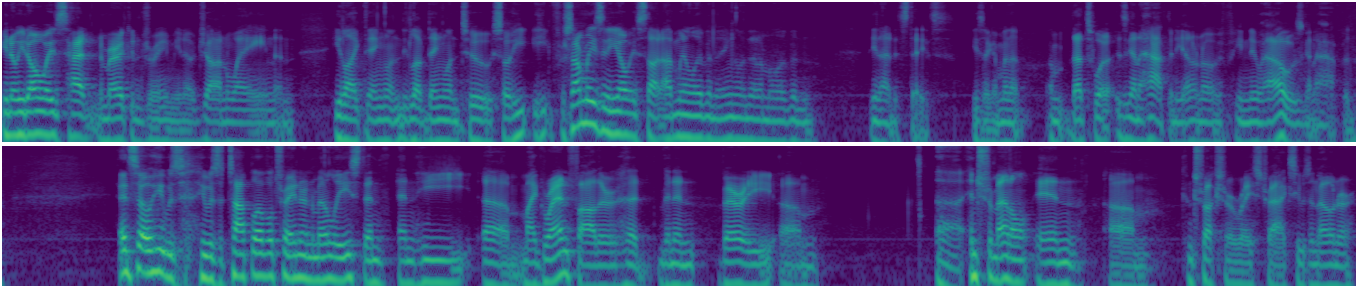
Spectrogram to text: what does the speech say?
you know, he'd always had an American dream. You know, John Wayne, and he liked England. He loved England too. So he, he for some reason, he always thought, I'm going to live in England and I'm going to live in the United States. He's like, I'm going to. That's what is going to happen. I don't know if he knew how it was going to happen. And so he was he was a top level trainer in the Middle East, and and he um, my grandfather had been in very um, uh, instrumental in um, construction of racetracks. He was an owner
